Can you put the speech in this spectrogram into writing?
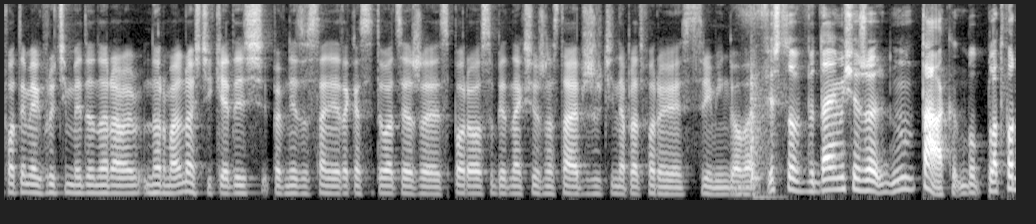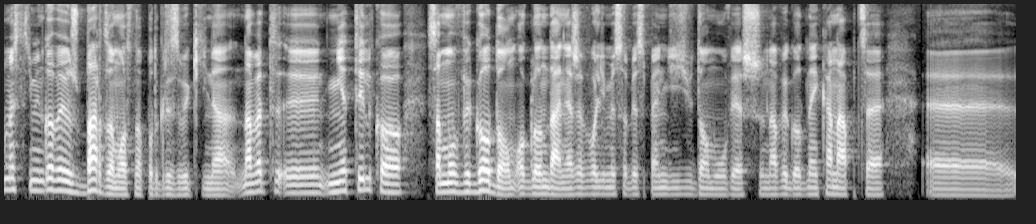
po tym, jak wrócimy do nor- normalności, kiedyś pewnie zostanie taka sytuacja, że sporo osób jednak się już na stałe przerzuci na platformy streamingowe. Wiesz co, wydaje mi się, że no tak, bo platformy streamingowe już bardzo mocno podgryzły kina. Nawet y, nie tylko samą wygodą oglądania, że wolimy sobie spędzić w domu, wiesz, na wygodnej kanapce e,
